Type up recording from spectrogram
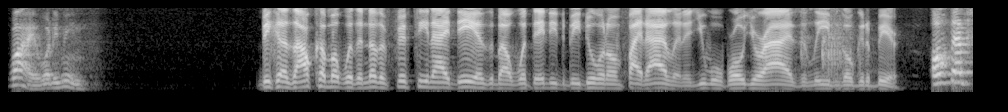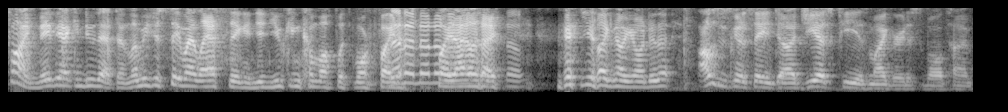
Why? What do you mean? because I'll come up with another fifteen ideas about what they need to be doing on Fight Island, and you will roll your eyes and leave and go get a beer. Oh, that's fine. Maybe I can do that then. Let me just say my last thing, and then you can come up with more fight. No, no, no, no, fight no, Island. no, I- You're like, no, you want to do that? I was just gonna say uh, GSP is my greatest of all time.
